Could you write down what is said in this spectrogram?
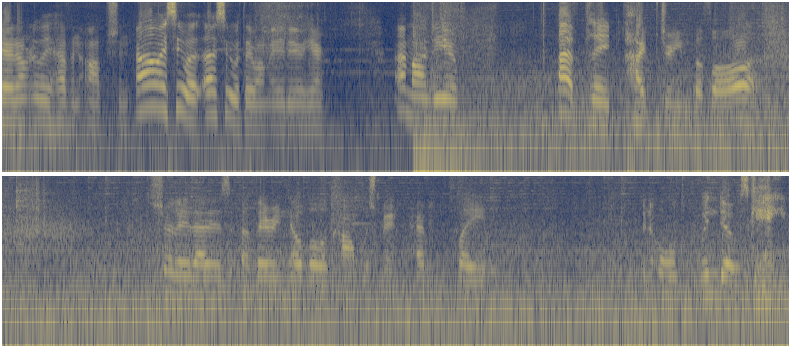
Okay, I don't really have an option. Oh, I see what I see what they want me to do here. I'm on to you. I've played Pipe Dream before. Surely that is a very noble accomplishment, having played an old Windows game.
